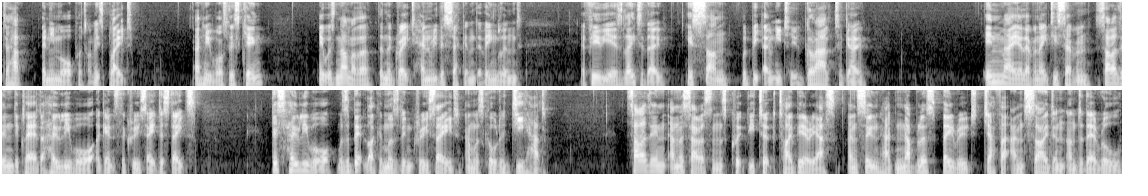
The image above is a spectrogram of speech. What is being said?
to have any more put on his plate. And who was this king? It was none other than the great Henry II of England. A few years later, though, his son would be only too glad to go. In May 1187, Saladin declared a holy war against the Crusader states, this holy war was a bit like a Muslim crusade and was called a jihad. Saladin and the Saracens quickly took Tiberias and soon had Nablus, Beirut, Jaffa, and Sidon under their rule.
